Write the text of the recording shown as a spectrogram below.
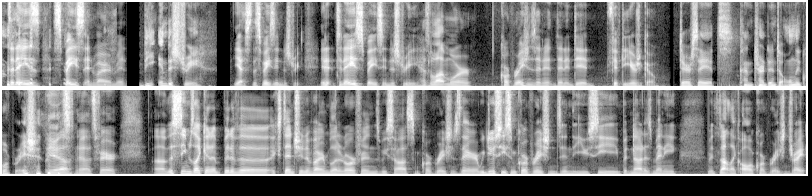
today's space environment. the industry. Yes, the space industry. It, today's space industry has a lot more corporations in it than it did 50 years ago. Dare say it's kind of turned into only corporations. Yeah, yeah, that's fair. Um, this seems like a, bit of a extension of Iron Blooded Orphans. We saw some corporations there. We do see some corporations in the UC, but not as many. It's not like all corporations, right?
